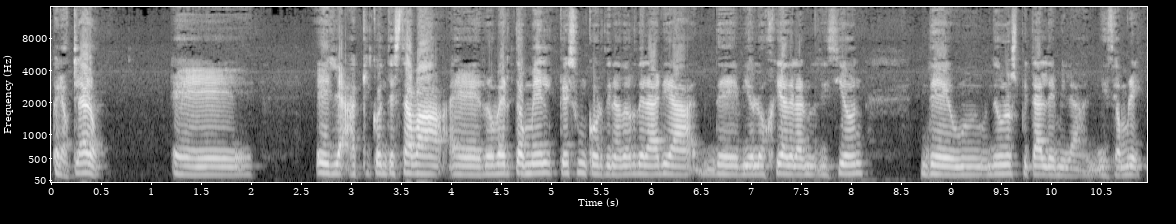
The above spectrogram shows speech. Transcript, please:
Pero claro, eh, aquí contestaba eh, Roberto Mel, que es un coordinador del área de biología de la nutrición de un, hospital de Milán. Dice, hombre,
